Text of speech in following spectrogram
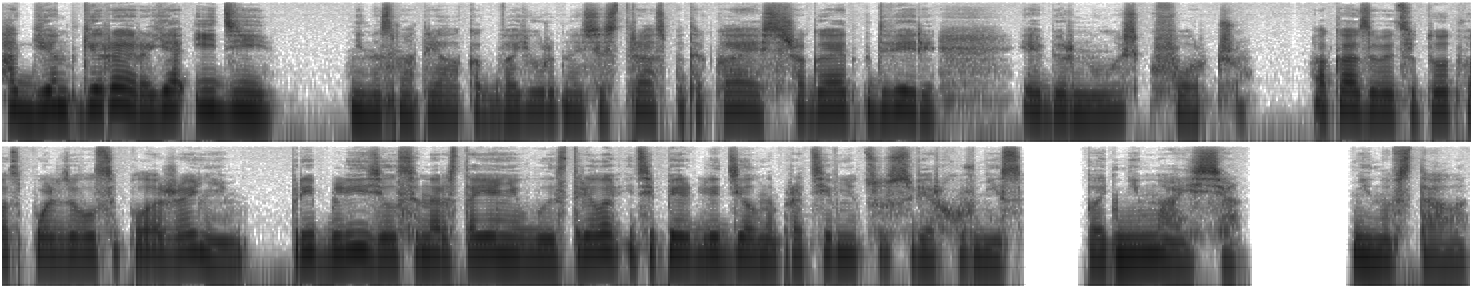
«Агент Геррера, я иди!» Нина смотрела, как двоюродная сестра, спотыкаясь, шагает к двери, и обернулась к Форджу. Оказывается, тот воспользовался положением, приблизился на расстояние выстрела и теперь глядел на противницу сверху вниз. «Поднимайся!» Нина встала.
